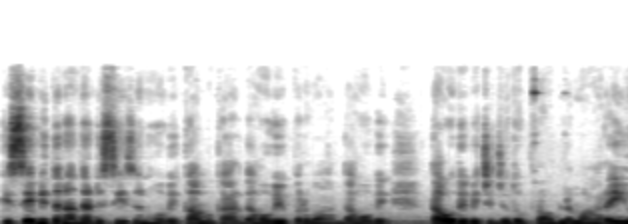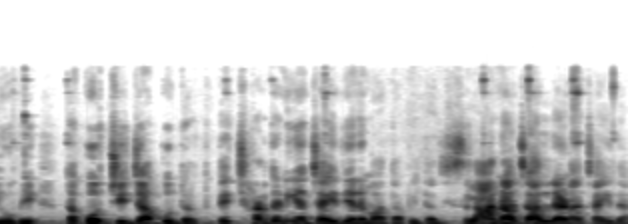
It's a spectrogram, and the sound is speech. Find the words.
ਕਿਸੇ ਵੀ ਤਰ੍ਹਾਂ ਦਾ ਡਿਸੀਜਨ ਹੋਵੇ, ਕੰਮਕਾਰ ਦਾ ਹੋਵੇ, ਪਰਿਵਾਰ ਦਾ ਹੋਵੇ, ਤਾਂ ਉਹਦੇ ਵਿੱਚ ਜਦੋਂ ਪ੍ਰੋਬਲਮ ਆ ਰਹੀ ਹੋਵੇ, ਤਾਂ ਕੁਝ ਚੀਜ਼ਾਂ ਕੁਦਰਤ ਤੇ ਛੱਡ ਦੇਣੀਆਂ ਚਾਹੀਦੀਆਂ ਨੇ ਮਾਤਾ ਪਿਤਾ ਦੀ ਸਲਾਹ ਨਾਲ ਚੱਲ ਲੈਣਾ ਚਾਹੀਦਾ।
